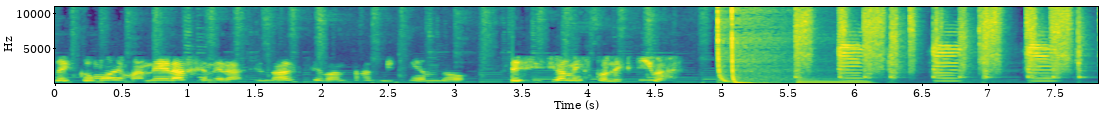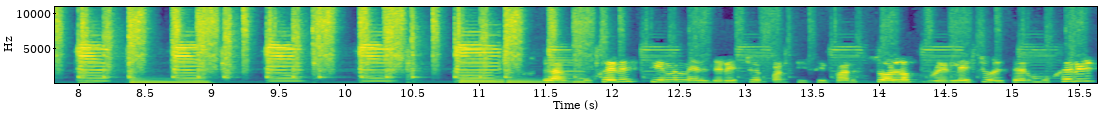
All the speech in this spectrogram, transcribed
de cómo de manera generacional se van transmitiendo decisiones colectivas. Las mujeres tienen el derecho de participar solo por el hecho de ser mujeres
